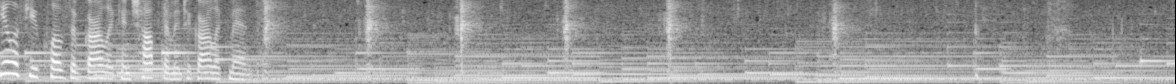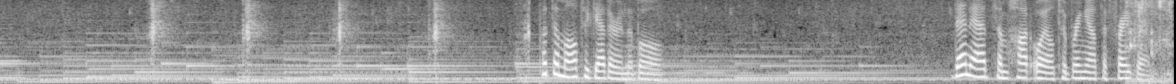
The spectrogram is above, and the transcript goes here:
Peel a few cloves of garlic and chop them into garlic mince. Put them all together in the bowl. Then add some hot oil to bring out the fragrance.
